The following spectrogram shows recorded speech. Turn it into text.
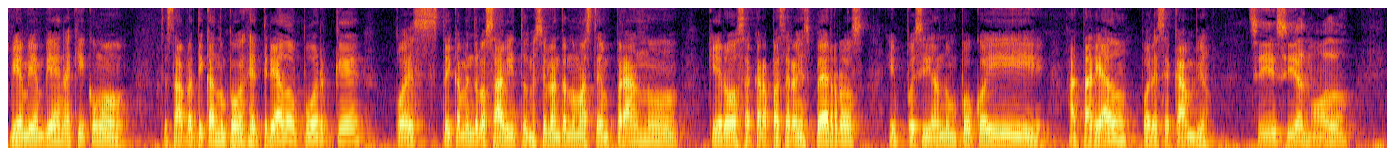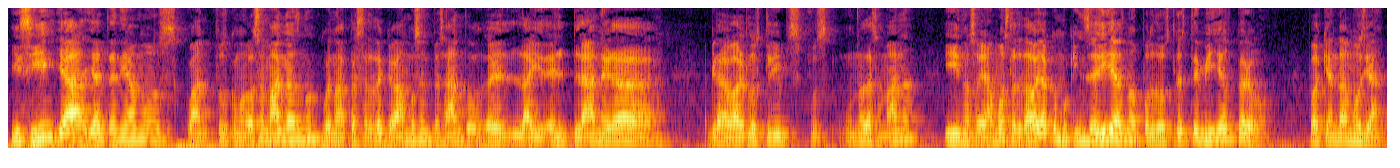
Bien, bien, bien, aquí como te estaba platicando un poco ajetreado porque pues estoy cambiando los hábitos, me estoy levantando más temprano, quiero sacar a pasear a mis perros y pues sí ando un poco ahí atareado por ese cambio. Sí, sí, al modo. Y sí, ya, ya teníamos, pues como dos semanas, ¿no? Bueno, a pesar de que vamos empezando, el, el plan era grabar los clips, pues, una a la semana. Y nos habíamos tardado ya como 15 días, ¿no? Por dos, tres temillas, pero pues aquí andamos ya.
